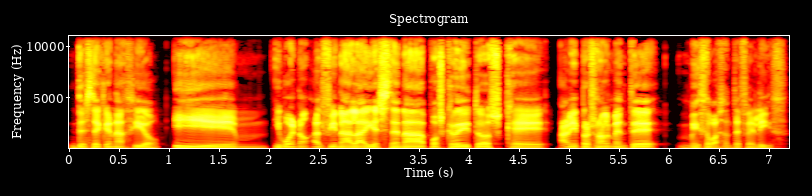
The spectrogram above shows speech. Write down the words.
desde que nació. Y, y bueno, al final hay escena postcréditos que a mí personalmente me hizo bastante feliz.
